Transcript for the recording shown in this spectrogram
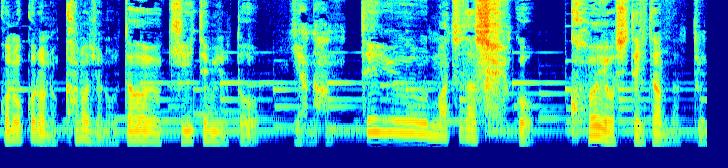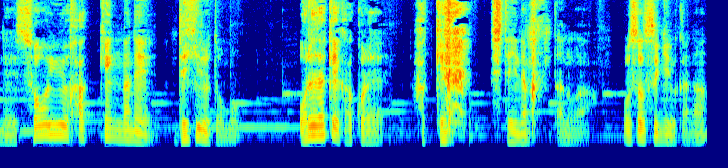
この頃の彼女の歌声を聞いてみると、いや、なんていう松田聖子、声をしていたんだっていうね、そういう発見がね、できると思う。俺だけかこれ、発見 していなかったのは遅すぎるかな？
